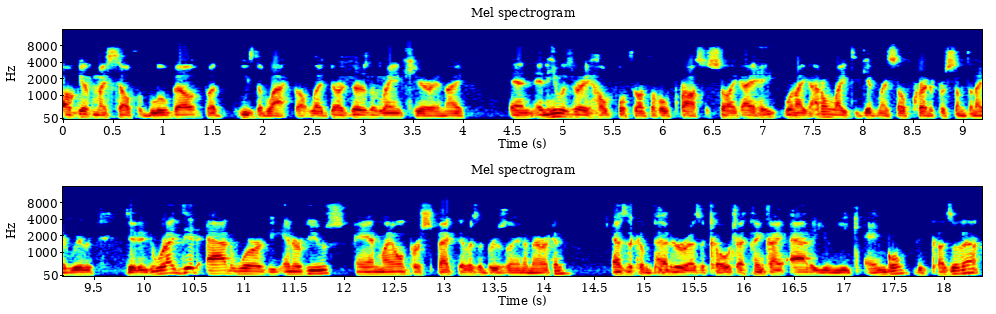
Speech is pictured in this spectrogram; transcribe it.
I'll give myself a blue belt, but he's the black belt. Like there, there's a rank here, and I, and and he was very helpful throughout the whole process. So like I hate when I I don't like to give myself credit for something I really didn't do. What I did add were the interviews and my own perspective as a Brazilian American, as a competitor, as a coach. I think I add a unique angle because of that.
